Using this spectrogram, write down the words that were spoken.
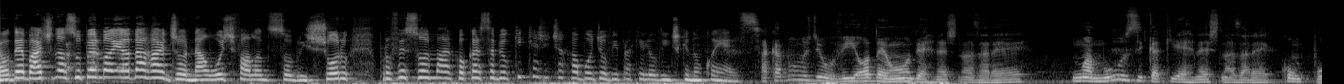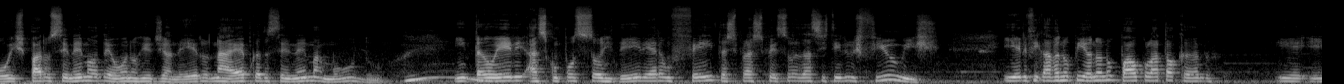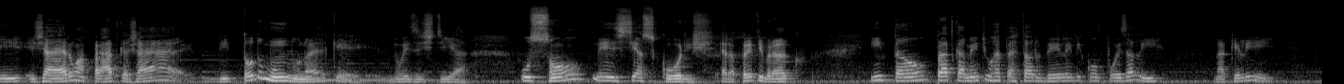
É o debate na Supermanhã da Rádio Jornal, hoje falando sobre choro. Professor Marco, eu quero saber o que, que a gente acabou de ouvir para aquele ouvinte que não conhece. Acabamos de ouvir Odeon de Ernesto Nazaré, uma música que Ernesto Nazaré compôs para o Cinema Odeon no Rio de Janeiro, na época do cinema mudo. Hum. Então ele, as composições dele eram feitas para as pessoas assistirem os filmes e ele ficava no piano no palco lá tocando. E, e já era uma prática já de todo mundo, né? Que não existia o som, nem existia as cores, era preto e branco. Então, praticamente o repertório dele ele compôs ali, naquele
